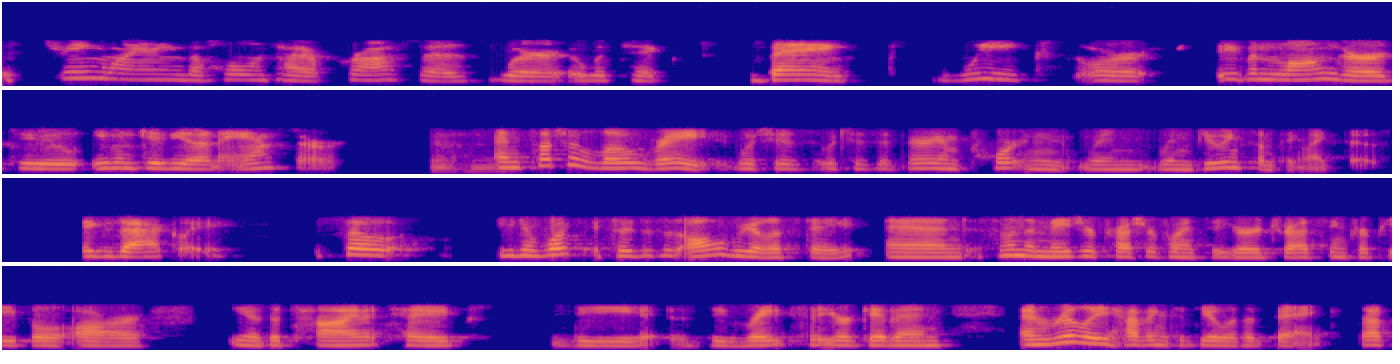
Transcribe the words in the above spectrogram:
streamlining the whole entire process where it would take banks weeks or even longer to even give you an answer. Mhm. And such a low rate, which is which is very important when when doing something like this. Exactly. So, you know what? So this is all real estate, and some of the major pressure points that you're addressing for people are, you know, the time it takes, the the rates that you're given, and really having to deal with a bank. That's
